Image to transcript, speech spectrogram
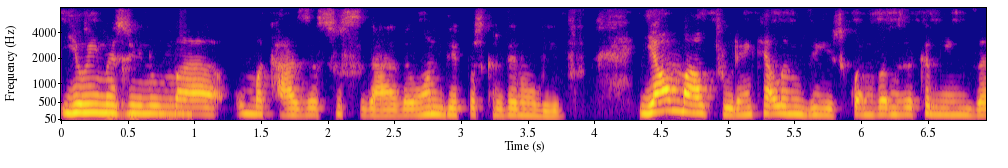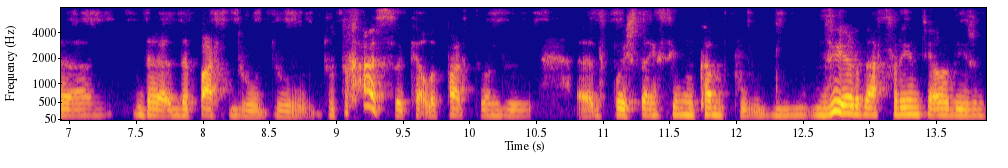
E eu imagino uma, uma casa sossegada onde dê para escrever um livro. E há uma altura em que ela me diz, quando vamos a caminho da, da, da parte do, do, do, terraço, aquela parte onde uh, depois tem assim um campo verde à frente, ela diz-me,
